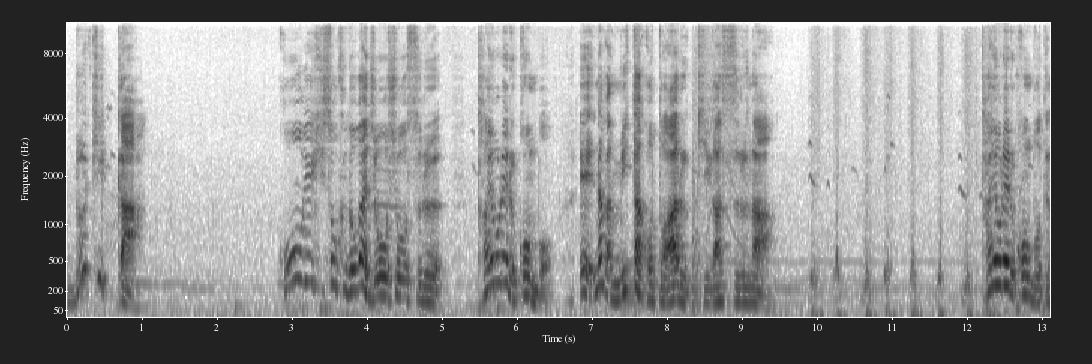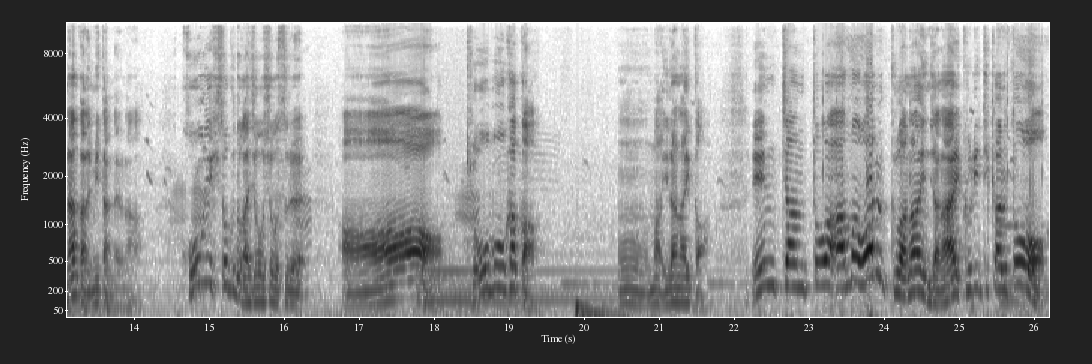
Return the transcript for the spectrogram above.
武器か。攻撃速度が上昇する。頼れるコンボ。えなんか見たことある気がするな。頼れるコンボってなんかで見たんだよな。攻撃速度が上昇する。あー、凶暴化か。うん、まあいらないか。エンチャントはあんま悪くはないんじゃない？クリティカルと、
